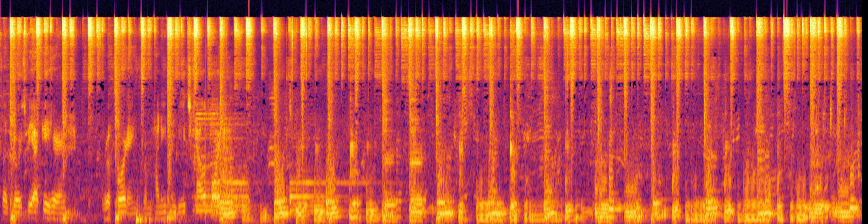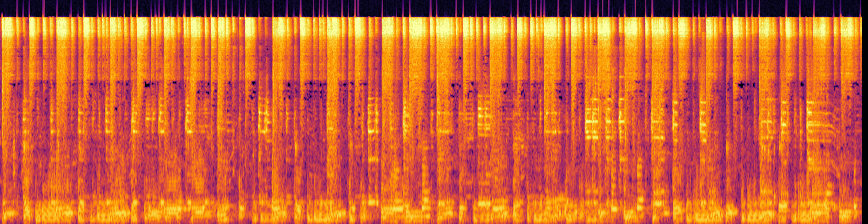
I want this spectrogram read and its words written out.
Club George VIP here, reporting from Huntington Beach, California. Thank you.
